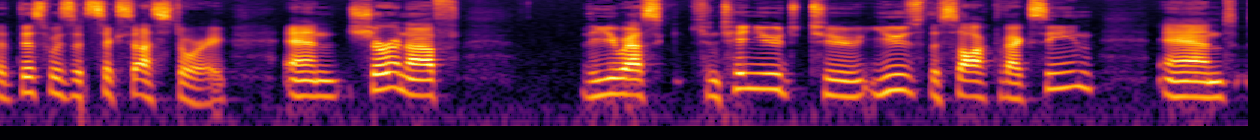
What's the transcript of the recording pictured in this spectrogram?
that this was a success story. And sure enough, the US continued to use the Salk vaccine, and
